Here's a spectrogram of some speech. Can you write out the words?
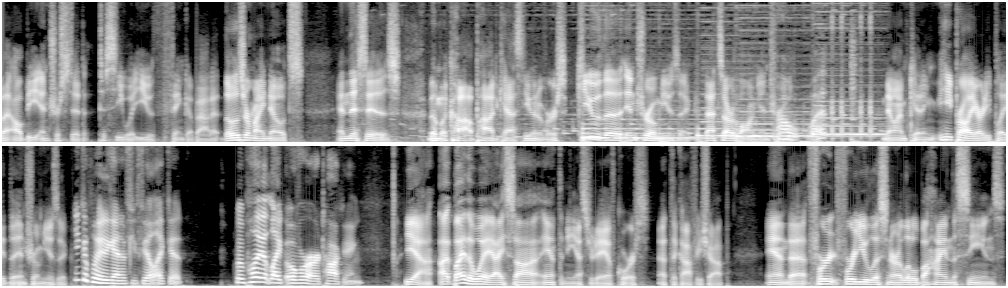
but I'll be interested to see what you think about it. Those are my notes, and this is the Macabre Podcast Universe. Cue the intro music. That's our long intro. Oh, what? No, I'm kidding. He probably already played the intro music. You could play it again if you feel like it, but play it like over our talking. Yeah. I, by the way, I saw Anthony yesterday, of course, at the coffee shop. And uh, for for you listener, a little behind the scenes.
